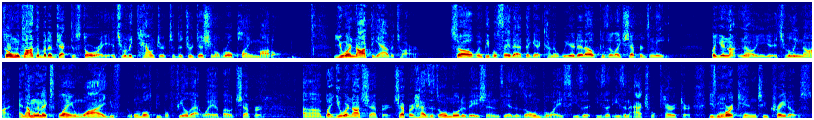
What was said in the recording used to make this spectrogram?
So when we talk about objective story, it's really counter to the traditional role-playing model. You are not the avatar. So when people say that, they get kind of weirded out because they're like, Shepard's me. But you're not, no, it's really not. And I'm going to explain why you, well, most people feel that way about Shepard. Uh, but you are not Shepard. Shepard has his own motivations. He has his own voice. He's, a, he's, a, he's an actual character. He's more akin to Kratos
